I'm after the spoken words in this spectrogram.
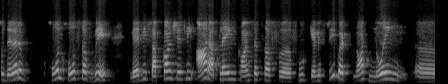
So, there are a whole host of ways where we subconsciously are applying concepts of uh, food chemistry but not knowing uh,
